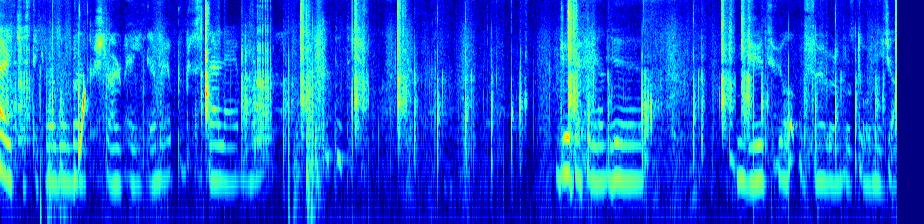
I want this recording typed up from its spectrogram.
Herkes tekrar merhaba arkadaşlar ben Yiğit'im. Bugün sizlerle CTF'li GTA serverımızda oynayacağız.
